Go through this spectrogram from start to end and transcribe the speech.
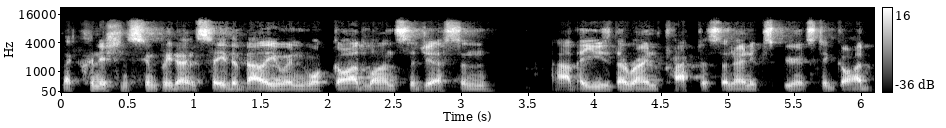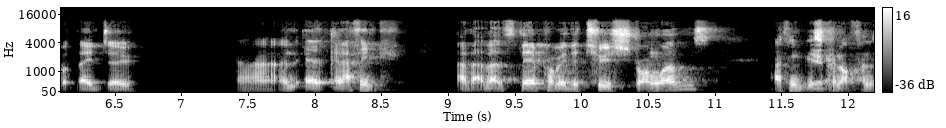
that clinicians simply don't see the value in what guidelines suggest, and uh, they use their own practice and own experience to guide what they do. Uh, and, and I think uh, that's they're probably the two strong ones. I think this yeah. can often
